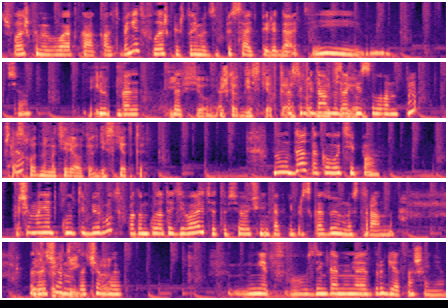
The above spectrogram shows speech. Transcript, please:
С флешками бывает как? А у тебя нет флешки что-нибудь записать, передать, и все. И, и, и все. И как дискетка. Просто недавно материал. записывала... М? Что? Расходный материал, как дискетка. Ну да, такого типа. Причем они откуда-то берутся, потом куда-то деваются. Это все очень так непредсказуемо и странно. Зачем, деньги, зачем да? мы... Нет, с деньгами у меня другие отношения.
